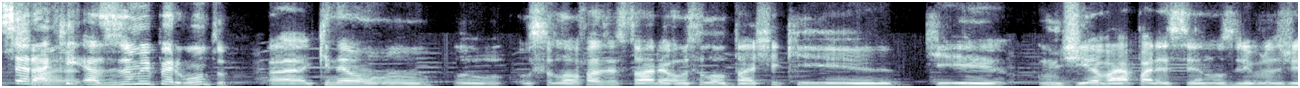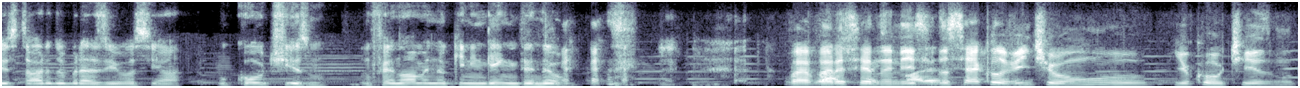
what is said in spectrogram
Será isso que, às vezes eu me pergunto, ah, que nem o, o, o Silão faz história, ô Silão, tu acha que, que um dia vai aparecer nos livros de história do Brasil, assim, ó, o coachismo, um fenômeno que ninguém entendeu? Vai Eu aparecer no início do século XXI o, e o coachismo.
